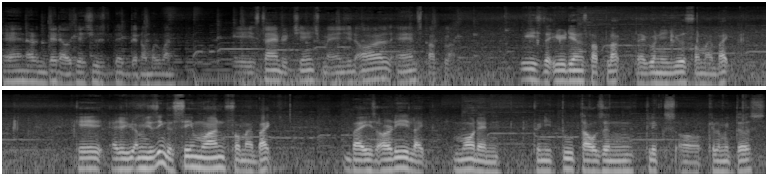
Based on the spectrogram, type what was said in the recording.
Then other than that I'll just use back the normal one. It's time to change my engine oil and spark plug. This is the iridium spark plug that I'm going to use for my bike. Okay I'm using the same one for my bike but it's already like more than 22,000 clicks or kilometers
